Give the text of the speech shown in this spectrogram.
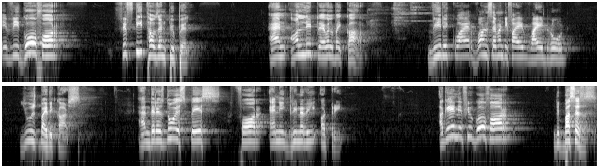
If we go for 50,000 people and only travel by car, we require 175 wide road used by the cars. And there is no space for any greenery or tree. Again, if you go for the buses,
